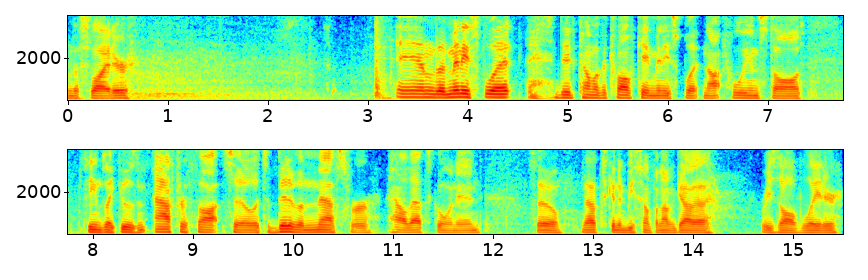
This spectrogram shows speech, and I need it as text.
on the slider. And the mini split did come with a 12K mini split, not fully installed. Seems like it was an afterthought, so it's a bit of a mess for how that's going in. So that's going to be something I've got to resolve later.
